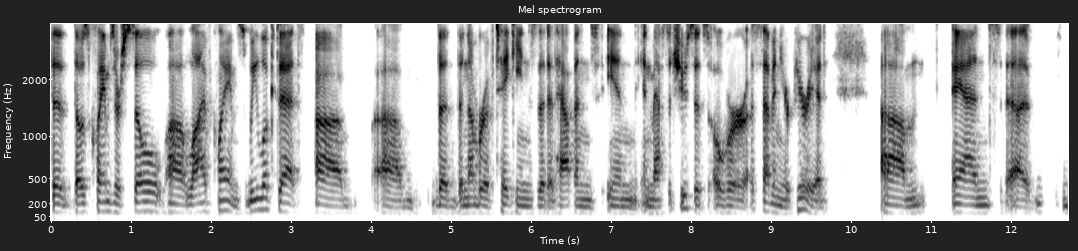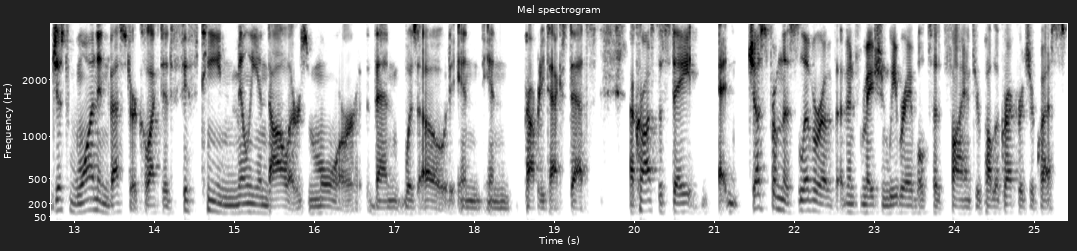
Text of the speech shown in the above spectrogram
the those claims are still uh, live claims. We looked at uh, um, the the number of takings that had happened in in Massachusetts over a seven year period. Um, and uh, just one investor collected $15 million more than was owed in, in property tax debts across the state. Just from the sliver of, of information we were able to find through public records requests,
